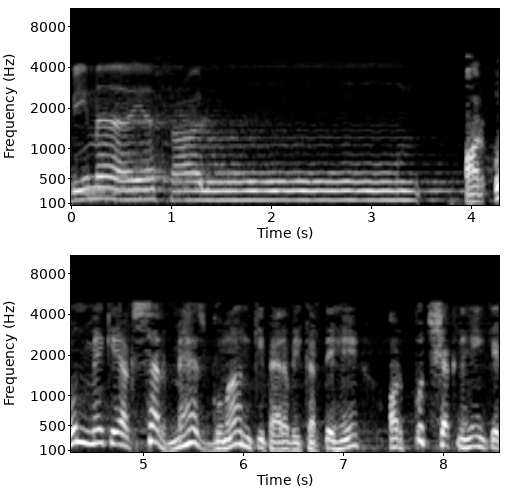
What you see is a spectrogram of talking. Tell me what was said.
بما يفعلون اور ان میں کے اکثر محض گمان کی پیروی کرتے ہیں اور کچھ شک نہیں کہ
